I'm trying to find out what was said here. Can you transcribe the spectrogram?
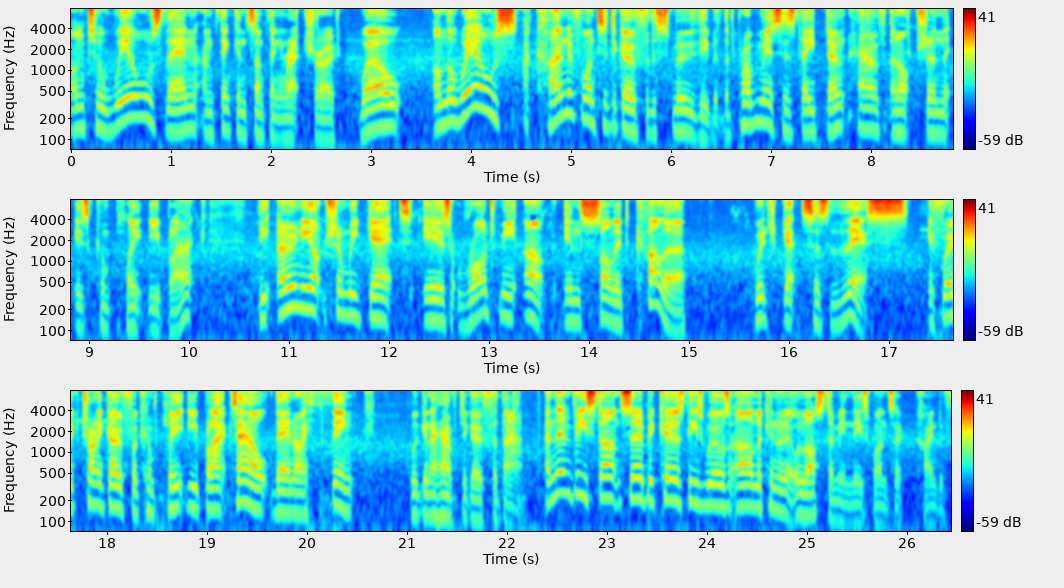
Onto wheels then, I'm thinking something retro. Well, on the wheels, I kind of wanted to go for the smoothie, but the problem is, is they don't have an option that is completely black. The only option we get is Rod Me Up in solid color, which gets us this. If we're trying to go for completely blacked out, then I think we're going to have to go for that. And then V-Stancer, uh, because these wheels are looking a little lost. I mean, these ones are kind of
